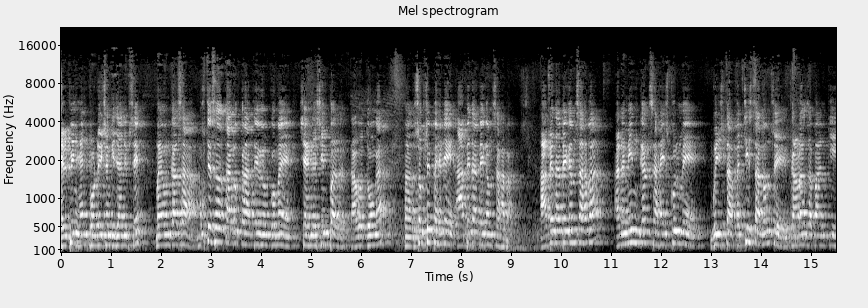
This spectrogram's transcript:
हेल्पिंग हैंड फाउंडेशन की जानब से मैं उनका सा मुख्तसर तारुफ कराते हुए उनको मैं शहनशीन पर दावत दूँगा। सबसे पहले आबिदा बेगम साहबा। आबिदा बेगम साहबा अलमीन गर्ल्स हाई स्कूल में गुज्तर 25 सालों से काड़ा जबान की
